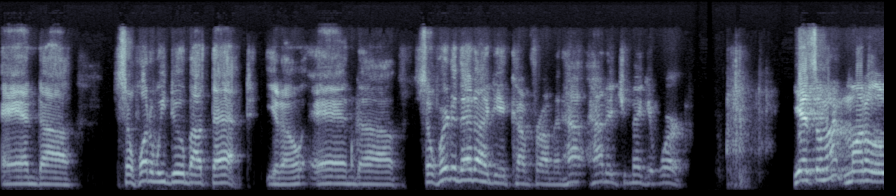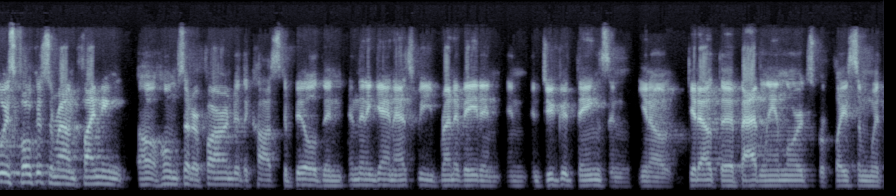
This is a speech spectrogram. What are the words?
and uh, so what do we do about that? You know, and uh, so where did that idea come from, and how how did you make it work? Yeah, so my model always focused around finding uh, homes that are far under the cost to build, and and then again, as we renovate and, and, and do good things, and you know, get out the bad landlords, replace them with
